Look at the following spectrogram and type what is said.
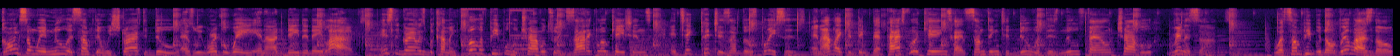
Going somewhere new is something we strive to do as we work away in our day to day lives. Instagram is becoming full of people who travel to exotic locations and take pictures of those places. And I'd like to think that Passport Kings had something to do with this newfound travel renaissance. What some people don't realize though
